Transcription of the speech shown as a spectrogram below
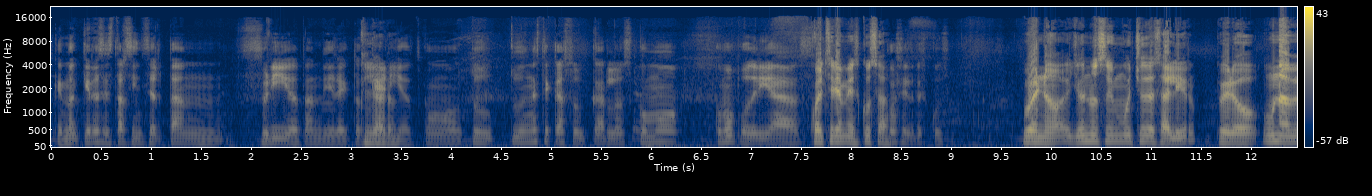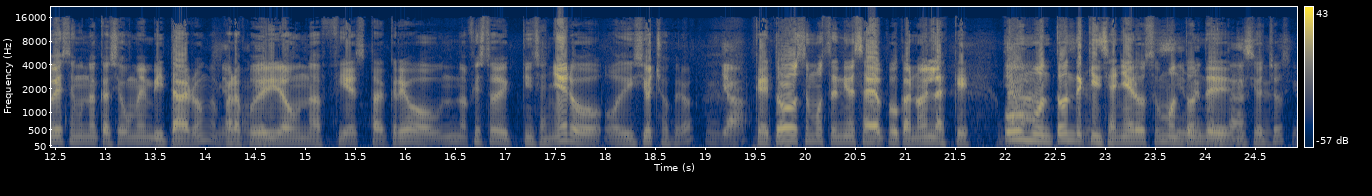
que no quieres estar sin ser tan frío, tan directo, ¿qué Claro. harías? Como tú, tú en este caso, Carlos, ¿cómo, cómo podrías... ¿Cuál sería mi excusa? ¿Cuál sería tu excusa? Bueno, yo no soy mucho de salir, pero una vez en una ocasión me invitaron Ya, para poder ir a una fiesta, creo, una fiesta de quinceañero o de 18, creo. Ya. Que todos hemos tenido esa época, ¿no? En las que Ya, un montón de sí quinceañeros, un montón de contaste, 18. sí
